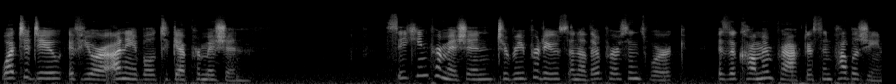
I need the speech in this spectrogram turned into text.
What to do if you are unable to get permission. Seeking permission to reproduce another person's work is a common practice in publishing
